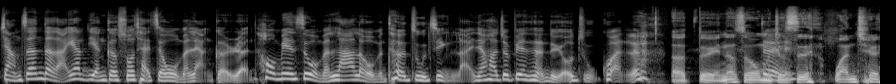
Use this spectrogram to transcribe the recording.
讲真的啦，要严格说起来只有我们两个人，后面是我们拉了我们特助进来，然后他就变成旅游主管了。呃，对，那时候我们就是 完全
